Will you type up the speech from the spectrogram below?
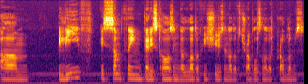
um, belief is something that is causing a lot of issues, a lot of troubles, a lot of problems,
